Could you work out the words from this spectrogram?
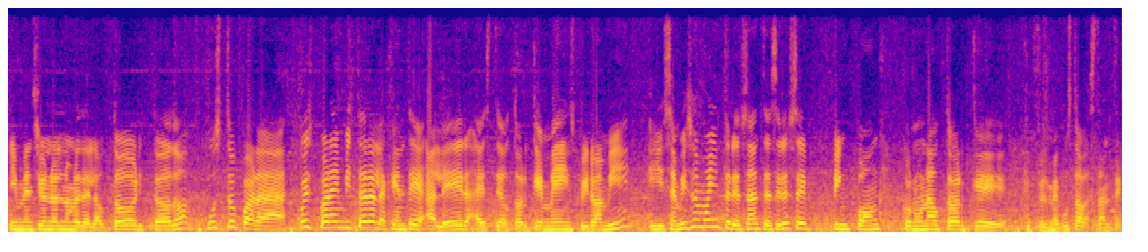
y menciono el nombre del autor y todo, justo para, pues, para invitar a la gente a leer a este autor que me inspiró a mí y se me hizo muy interesante hacer ese ping pong con un autor que, que pues, me gusta bastante.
